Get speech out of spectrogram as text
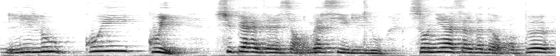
Lilou Kui Kui. Super intéressant. Merci Lilou. Sonia Salvador, on peut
